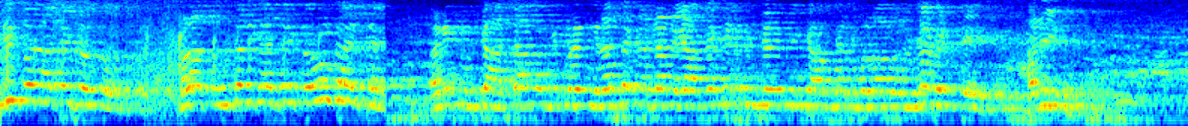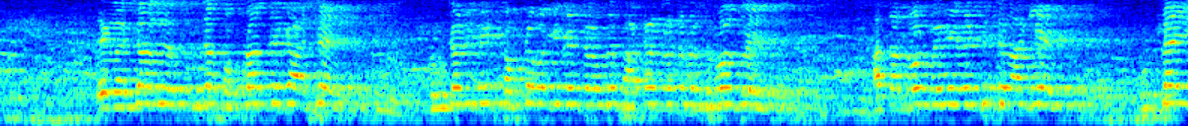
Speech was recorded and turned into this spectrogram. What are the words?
मी पण अपेक्षा होतो मला तुमच्याकडे काहीतरी करून जायचं आणि तुमच्या आशा मी पुढे निराशा करणार नाही अपेक्षेने तुमच्याकडे मी काम करते मला ऊर्जा भेटते. आणि एक लक्षात आलं तुमच्या स्वप्नात जे काय असेल तुमच्याकडे मी स्वप्न बघितले तर आपलं साकार करण्याला सुरुवात होईल. आता दोन महिने इलेक्शनचे लागले आहेत कुठलाही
